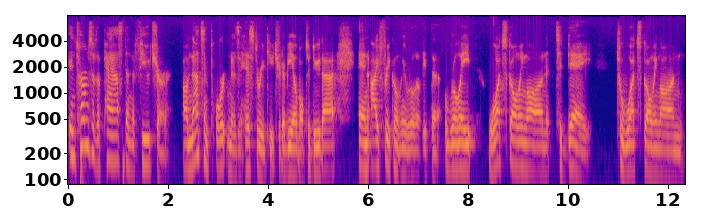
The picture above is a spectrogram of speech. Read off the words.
In terms of the past and the future, um, that's important as a history teacher to be able to do that. And I frequently relate the relate what's going on today to what's going on,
